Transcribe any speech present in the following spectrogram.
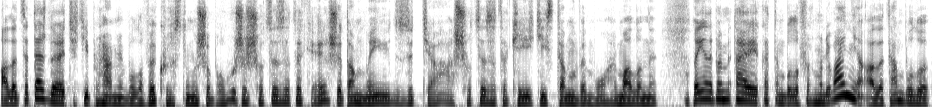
Але це теж, до речі, в тій програмі було використано, що боже, що це за таке, що там миють взуття, що це за такі якісь там вимоги, мало не. Ну я не пам'ятаю, яке там було формулювання, але там було,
